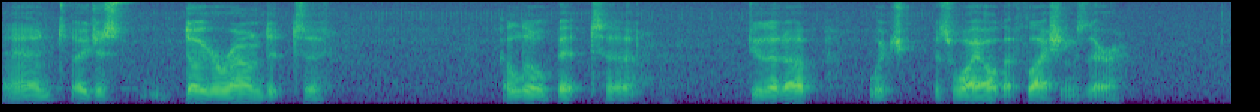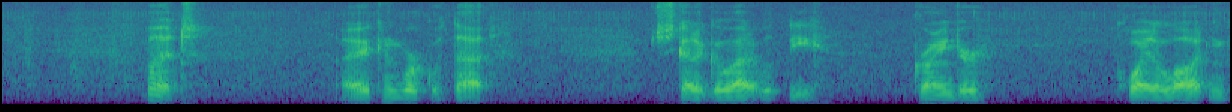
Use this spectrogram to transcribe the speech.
And I just dug around it to a little bit to do that up which is why all that flashing's there. But I can work with that just gotta go at it with the grinder quite a lot and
